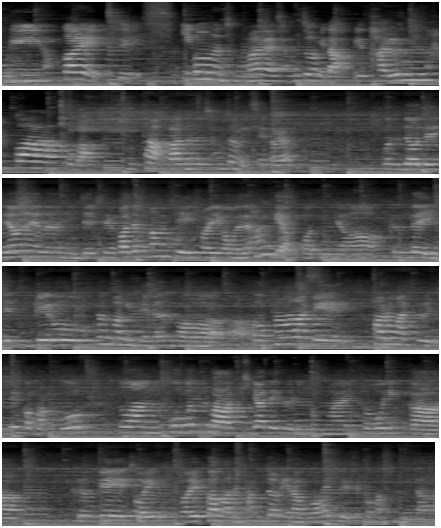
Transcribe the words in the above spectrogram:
우리 학과에 이제 이거는 정말 장점이다. 다른 학과보다 좋다라는 장점이 있을까요? 먼저 내년에는 이제 제과제 방식이 저희가 원래 한 개였거든요. 근데 이제 두 개로 편성이 되면서 더 편안하게 활용할 수 있을 것 같고 또한 오븐과 기자재들이 정말 좋으니까 그게 저희 저희 과만의 장점이라고 할 수 있을 것 같습니다.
